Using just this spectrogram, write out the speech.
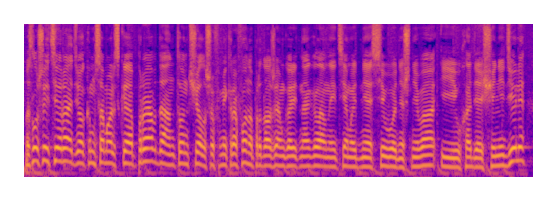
Вы слушаете радио «Комсомольская правда». Антон Челышев у микрофона. Продолжаем говорить на главные темы дня сегодняшнего и уходящей недели –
